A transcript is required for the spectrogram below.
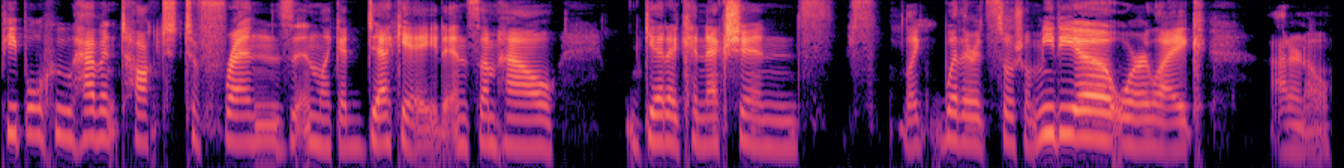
people who haven't talked to friends in like a decade and somehow get a connection like whether it's social media or like I don't know.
